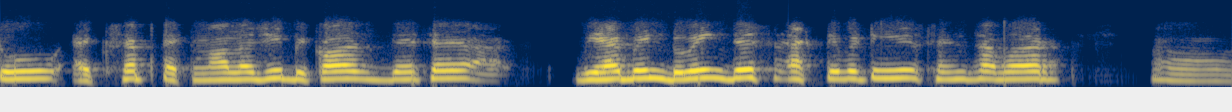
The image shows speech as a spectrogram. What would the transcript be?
to accept technology because they say we have been doing this activity since our uh,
